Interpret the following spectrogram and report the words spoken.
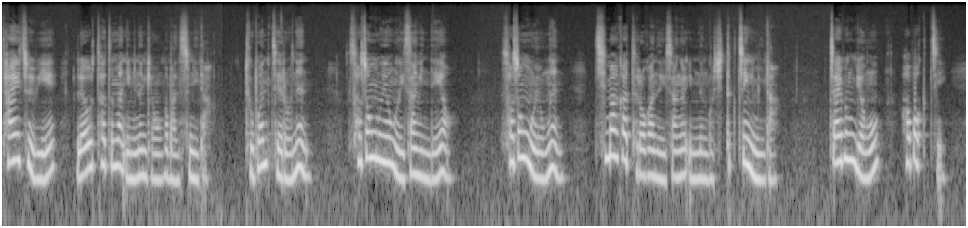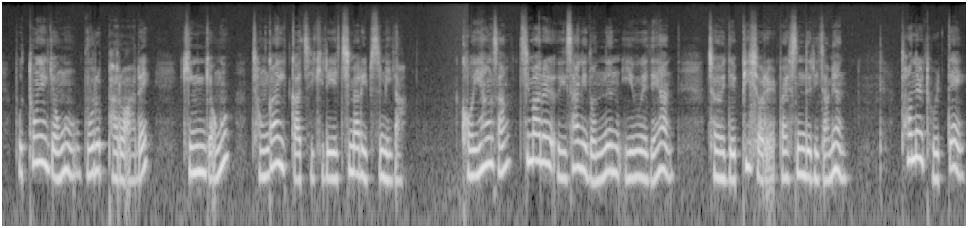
타이즈 위에 레오타드만 입는 경우가 많습니다. 두 번째로는 서정무용 의상인데요. 서정무용은 치마가 들어간 의상을 입는 것이 특징입니다. 짧은 경우 허벅지, 보통의 경우 무릎 바로 아래, 긴 경우 정강이까지 길이의 치마를 입습니다. 거의 항상 치마를 의상에 넣는 이유에 대한 저의 뇌피셜을 말씀드리자면 턴을 돌 때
